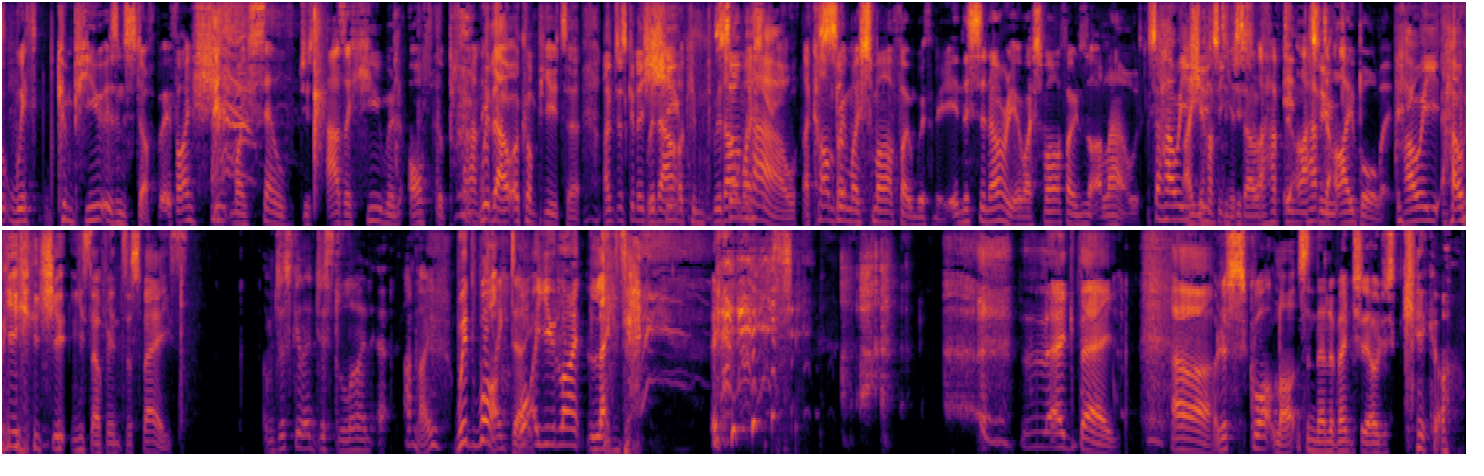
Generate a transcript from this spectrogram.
Yeah, but with computers and stuff. But if I shoot myself just as a human off the planet without a computer, I'm just going to shoot. a com- without my- somehow. I can't so- bring my smartphone with me. In this scenario, my smartphone's not allowed. So how are you I shooting to just, yourself? I have to. I have to eyeball it. How are you? How are you shooting yourself into space? I'm just gonna just line. I don't know. With what? Leg day. What are you like? Leg day. Leg day. Ah, I'll just squat lots, and then eventually I'll just kick off.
